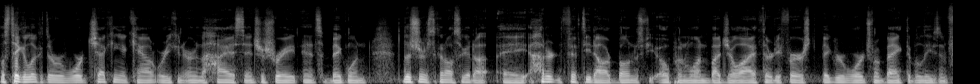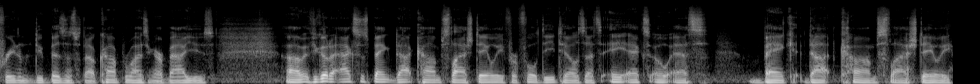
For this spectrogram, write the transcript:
Let's take a look at the reward checking account where you can earn the highest interest rate, and it's a big one. Listeners can also get a, a $150 bonus if you open one by July 31st. Big rewards from a bank that believes in freedom to do business without compromising our values. Uh, if you go to axosbank.com slash daily for full details, that's A-X-O-S bank.com slash daily.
